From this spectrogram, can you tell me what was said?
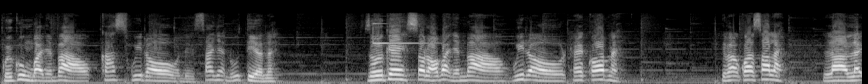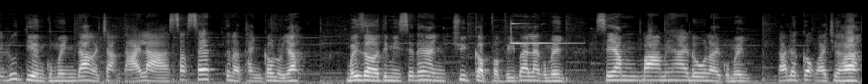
Cuối cùng bạn nhấn vào Cash Withdraw để xác nhận rút tiền này. Rồi ok, sau đó bạn nhấn vào Withdraw Record này. Thì bạn quan sát này, là lệnh rút tiền của mình đang ở trạng thái là success tức là thành công rồi nhá. Bây giờ thì mình sẽ tiến hành truy cập vào ví Binance của mình xem 32 đô này của mình đã được cộng hay chưa ha.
